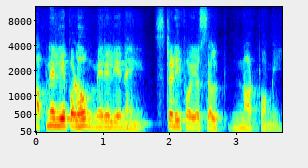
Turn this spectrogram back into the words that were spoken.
अपने लिए पढ़ो, मेरे लिए नहीं. Study for yourself not for me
